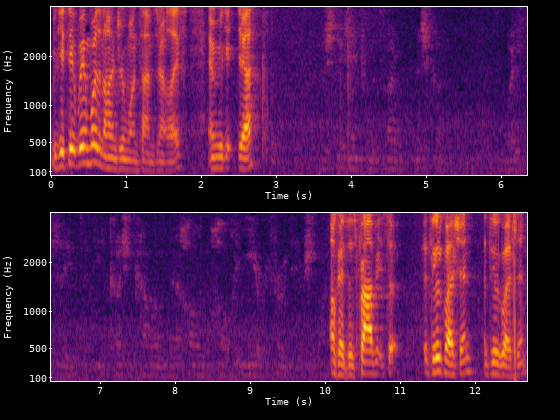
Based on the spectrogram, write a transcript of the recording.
we to say it way more than 101 times in our life. And we get, yeah? Okay, so it's probably so. It's a good question. It's a good question.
